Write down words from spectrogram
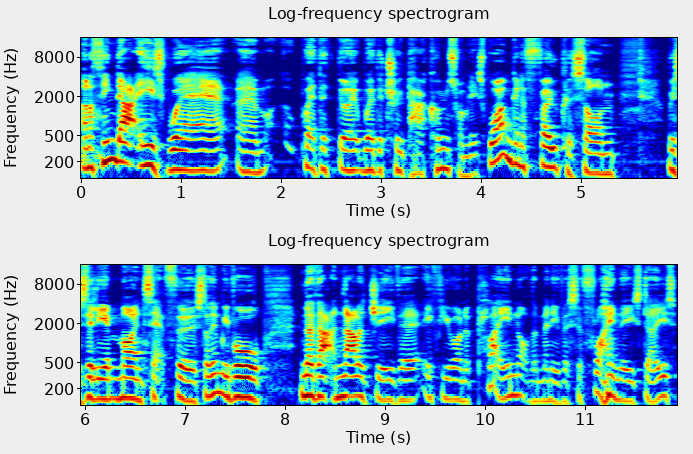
And I think that is where um, where the where the true power comes from. And it's why I'm going to focus on resilient mindset first. I think we've all know that analogy that if you're on a plane, not that many of us are flying these days,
